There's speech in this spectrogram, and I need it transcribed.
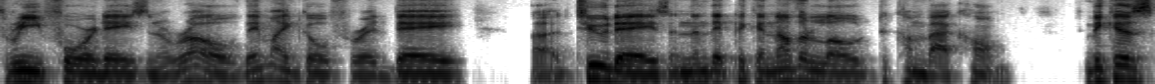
three four days in a row. They might go for a day, uh, two days, and then they pick another load to come back home, because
